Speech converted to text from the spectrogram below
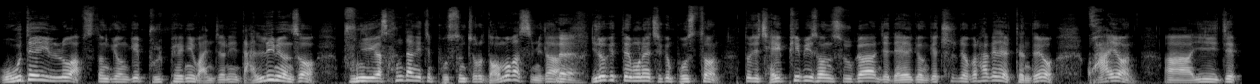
5대 1로 앞서던 경기 불펜이 완전히 날리면서 분위기가 상당히 지금 보스턴 쪽으로 넘어갔습니다. 네. 이렇기 때문에 지금 보스턴 또 이제 JPB 선수가 이제 내일 경기에 출격을 하게 될 텐데요. 과연 아, 이 이제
